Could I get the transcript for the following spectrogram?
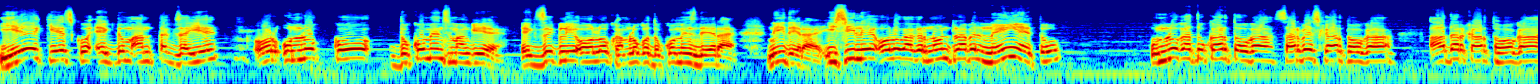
ये केस को एकदम अंत तक जाइए और उन लोग को डॉक्यूमेंट्स मांगिए। एग्जैक्टली वो लोग हम लोग को डॉक्यूमेंट्स दे रहा है, नहीं दे रहा है। इसीलिए वो लोग अगर नॉन ट्रैवल नहीं है तो उन लोग का तो कार्ड होगा सर्विस कार्ड होगा, आधार कार्ड होगा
